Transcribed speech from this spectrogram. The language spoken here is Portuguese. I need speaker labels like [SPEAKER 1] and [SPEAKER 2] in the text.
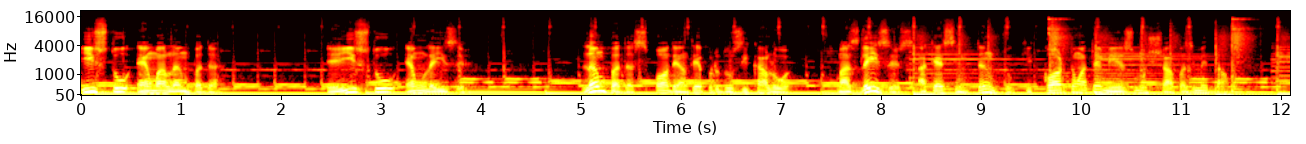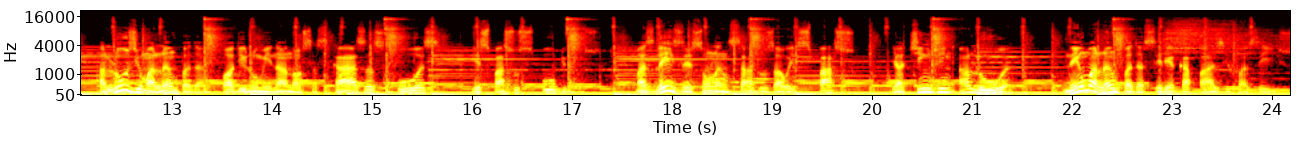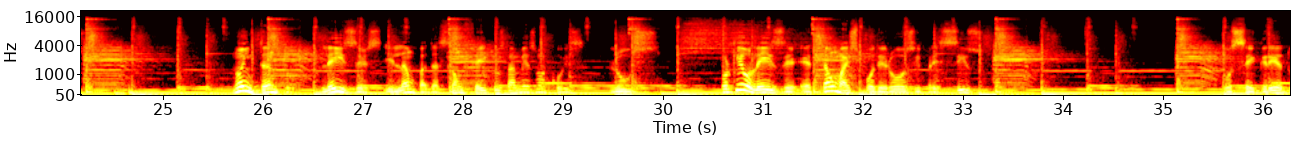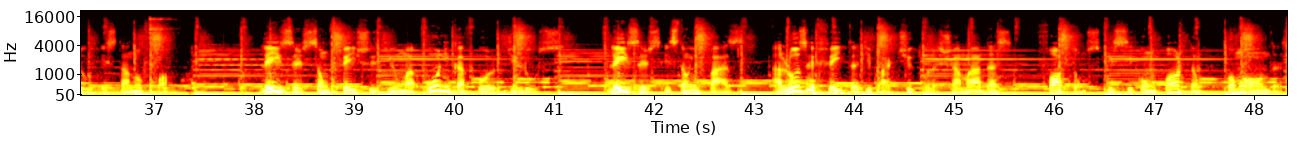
[SPEAKER 1] Isto é uma lâmpada. E isto é um laser. Lâmpadas podem até produzir calor, mas lasers aquecem tanto que cortam até mesmo chapas de metal. A luz de uma lâmpada pode iluminar nossas casas, ruas e espaços públicos, mas lasers são lançados ao espaço e atingem a Lua. Nenhuma lâmpada seria capaz de fazer isso. No entanto, lasers e lâmpadas são feitos da mesma coisa: luz. Por que o laser é tão mais poderoso e preciso? O segredo está no foco. Lasers são feixes de uma única cor de luz. Lasers estão em fase. A luz é feita de partículas chamadas fótons que se comportam como ondas.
